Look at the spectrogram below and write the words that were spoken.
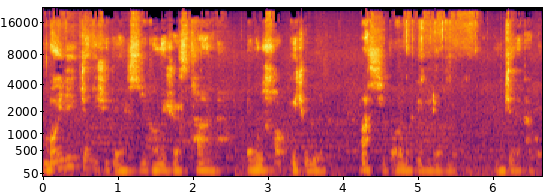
বৈদিক জ্যোতিষীতে শ্রী গণেশের স্থান এবং সব কিছু নিয়ে আসছি পরবর্তী ভিডিওগুলো। জেনে থাকুন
